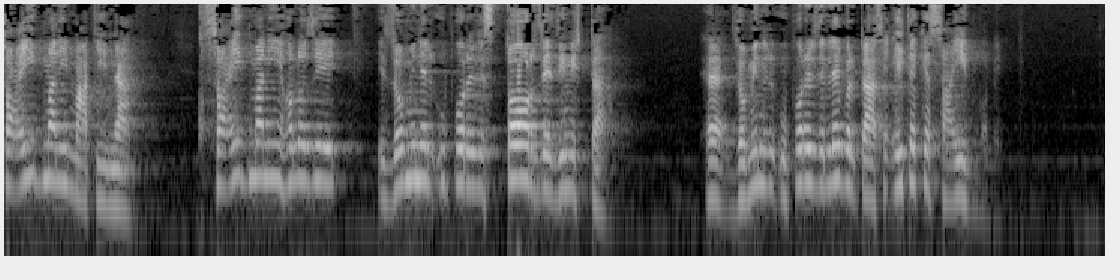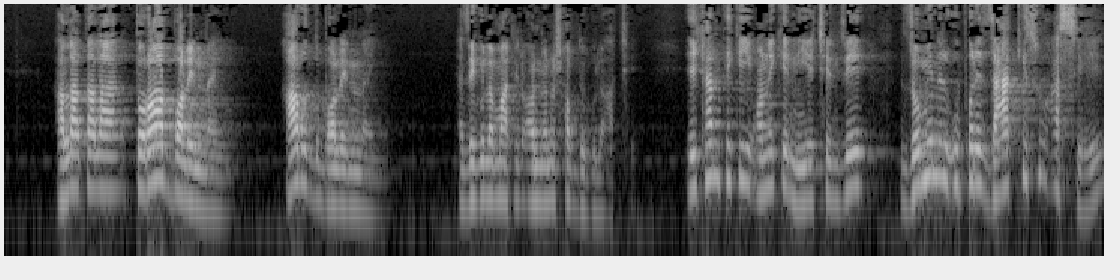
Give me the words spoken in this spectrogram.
সঈদ মানি মাটি না। সঈদ মানি হলো যে জমিনের উপরের স্তর যে জিনিসটা হ্যাঁ জমিনের উপরের যে লেভেলটা আছে, এইটাকে সাইদ বলে। আল্লাহ তালা তোরাব বলেন নাই, আরদ বলেন নাই। যেগুলো মাটির অন্যান্য শব্দগুলো আছে। এখান থেকেই অনেকে নিয়েছেন যে, জমিনের উপরে যা কিছু আছে,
